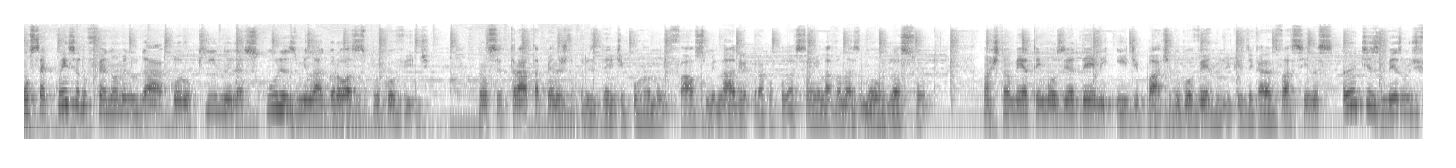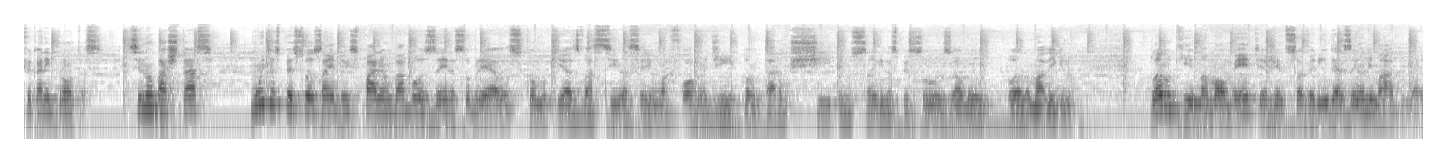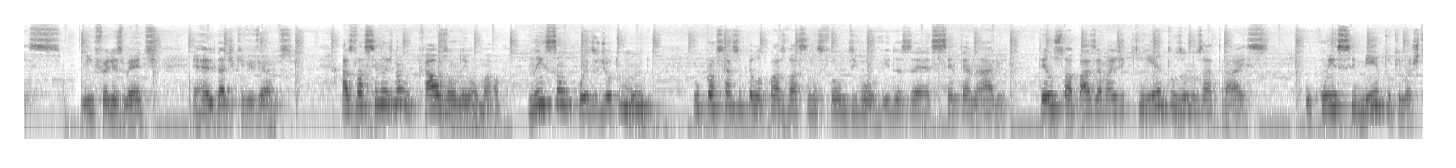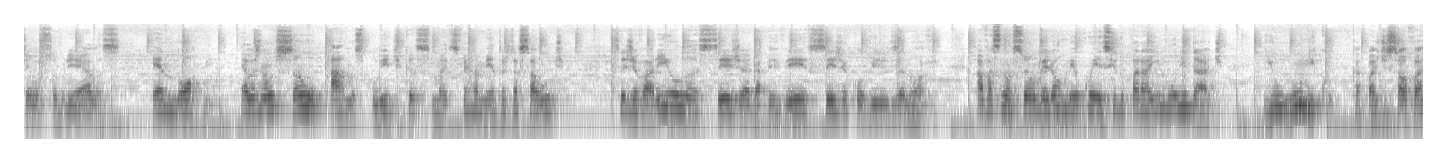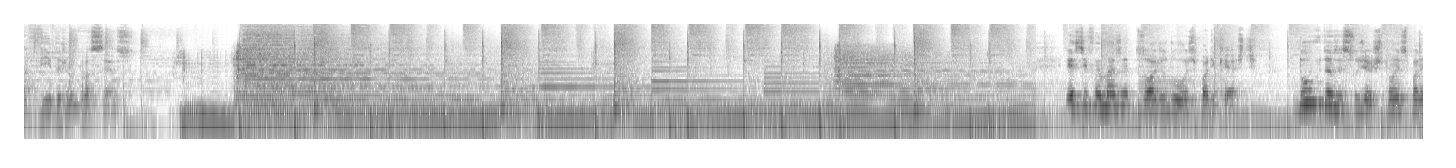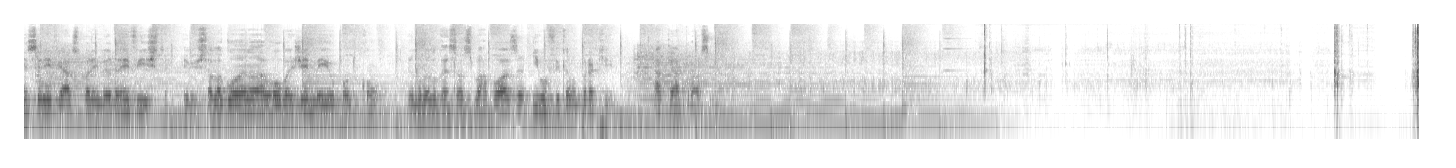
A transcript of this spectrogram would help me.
consequência do fenômeno da cloroquina e das curas milagrosas para o Covid. Não se trata apenas do presidente empurrando um falso milagre para a população e lavando as mãos do assunto, mas também a teimosia dele e de parte do governo de criticar as vacinas antes mesmo de ficarem prontas. Se não bastasse, muitas pessoas ainda espalham baboseiras sobre elas, como que as vacinas seriam uma forma de implantar um chip no sangue das pessoas ou algum plano maligno. Plano que normalmente a gente só veria em desenho animado, mas infelizmente é a realidade que vivemos. As vacinas não causam nenhum mal, nem são coisa de outro mundo. O processo pelo qual as vacinas foram desenvolvidas é centenário, tendo sua base há mais de 500 anos atrás. O conhecimento que nós temos sobre elas é enorme. Elas não são armas políticas, mas ferramentas da saúde, seja varíola, seja HPV, seja Covid-19. A vacinação é o melhor meio conhecido para a imunidade e o único capaz de salvar vidas no processo. Esse foi mais um episódio do Hoje Podcast. Dúvidas e sugestões podem ser enviados por e-mail da revista, revistalagoana.gmail.com. Meu nome é Lucas Santos Barbosa e vou ficando por aqui. Até a próxima.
